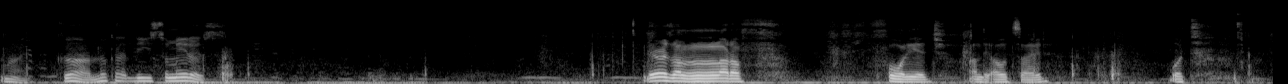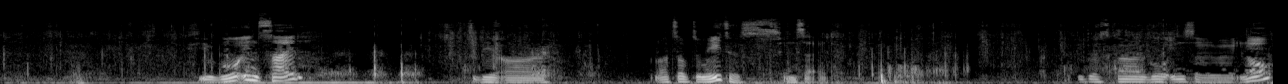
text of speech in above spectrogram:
My god look at these tomatoes there is a lot of foliage on the outside but if you go inside there are lots of tomatoes inside. You just can't go inside right now.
